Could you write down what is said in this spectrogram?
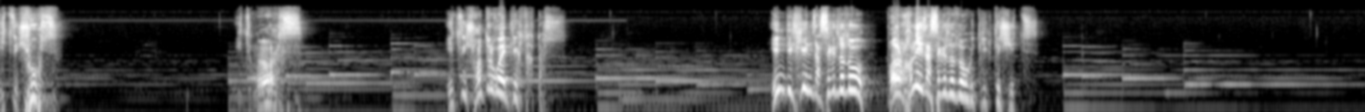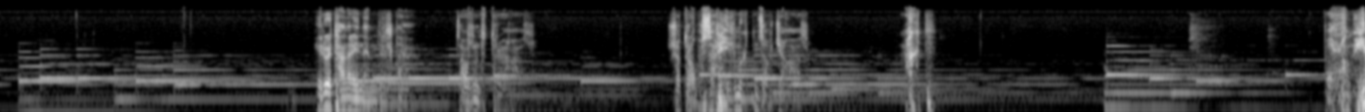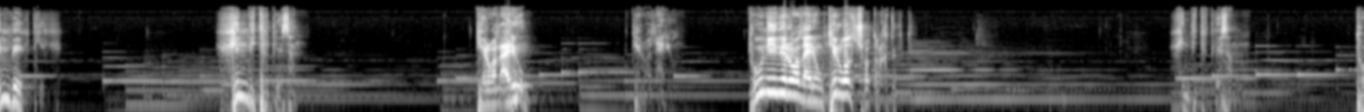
эзэн шүүгсэн эзэн ууралсан эзэн шудраг байдлыг тогтоосон. Энэ дэлхийн засаглал уу, бурхны засаглал уу гэдгийг тэр шийдсэн. Хэрвээ та нарын амьдралдаа зовлон дотор байгаа бол шудраг бусаар хилмигдэн зовж байгаа бол магт Бурхан хинбэ гэдгийг хэн итгэдгээ сан. Тэр бол ариун. Тэр бол ариун. Түүний нэр бол ариун. Тэр бол шудрах зүйл.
